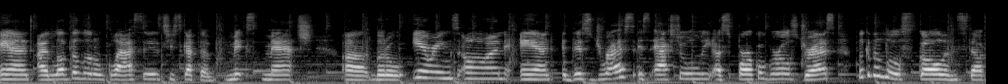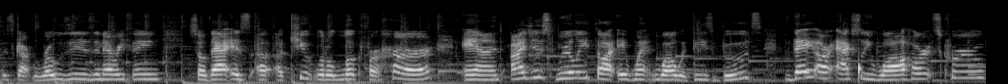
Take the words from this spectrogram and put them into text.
And I love the little glasses. She's got the mixed match uh, little earrings on. And this dress is actually a Sparkle Girlz dress. Look at the little skull and stuff. It's got roses and everything. So that is a, a cute little look for her. And I just really thought it went well with these boots. They are actually Wild Hearts crew.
